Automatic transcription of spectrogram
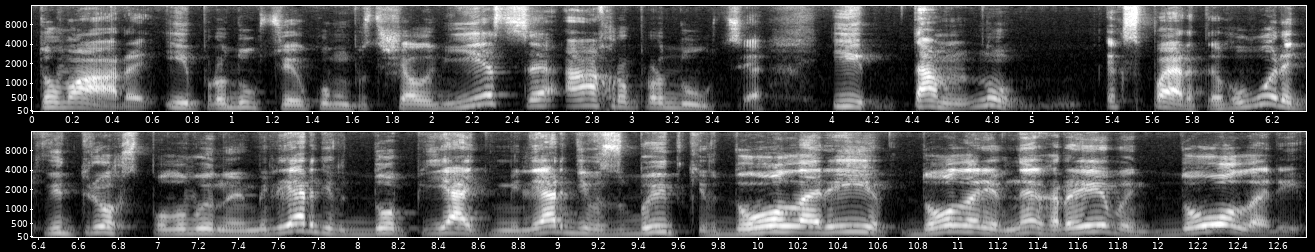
товари і продукцію, яку ми постачали в ЄС, це агропродукція. І там, ну. Експерти говорять від 3,5 мільярдів до 5 мільярдів збитків доларів, доларів, не гривень, доларів.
